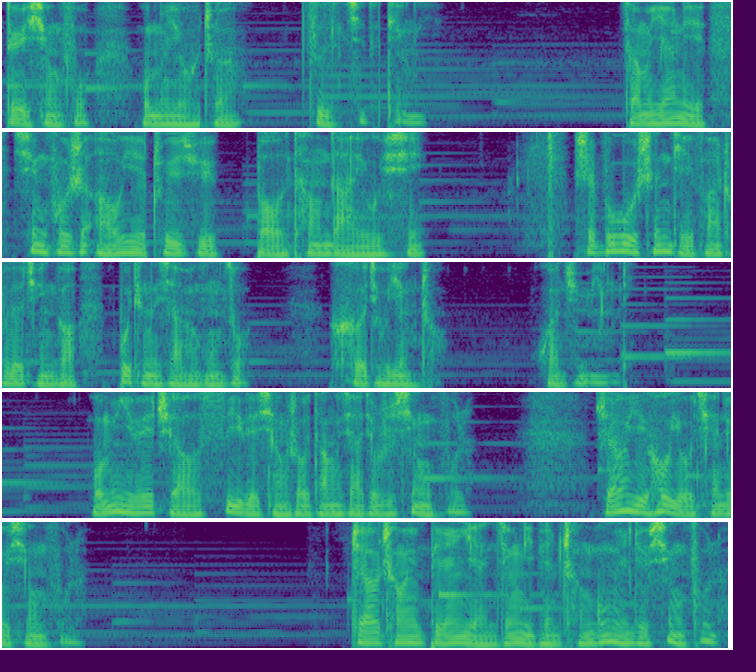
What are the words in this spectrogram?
对幸福，我们有着自己的定义。在我们眼里，幸福是熬夜追剧、煲汤打游戏。是不顾身体发出的警告，不停的加班工作、喝酒应酬，换取名利。我们以为只要肆意的享受当下就是幸福了，只要以后有钱就幸福了，只要成为别人眼睛里边成功的人就幸福了。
